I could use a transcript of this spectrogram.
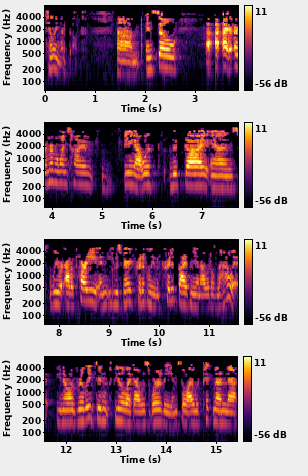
killing myself. Um, and so I, I remember one time being out with this guy and we were at a party and he was very critical. He would criticize me and I would allow it. You know, I really didn't feel like I was worthy. And so I would pick men that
